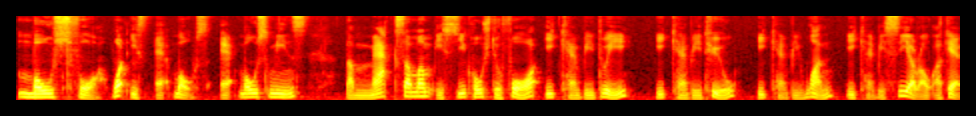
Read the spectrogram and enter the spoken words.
most 4? What is at most? At most means the maximum is equals to 4. It can be 3, it can be 2, it can be 1, it can be 0. Again,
